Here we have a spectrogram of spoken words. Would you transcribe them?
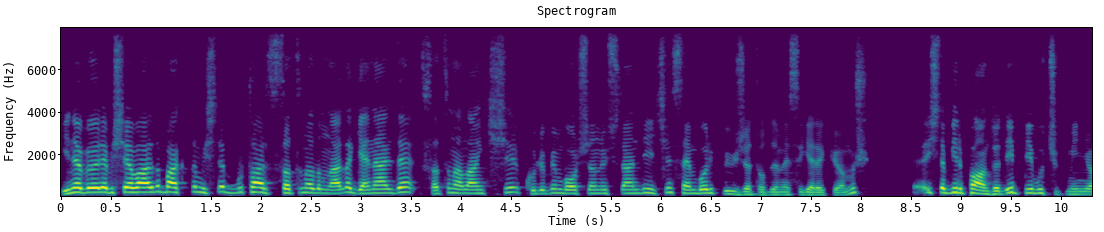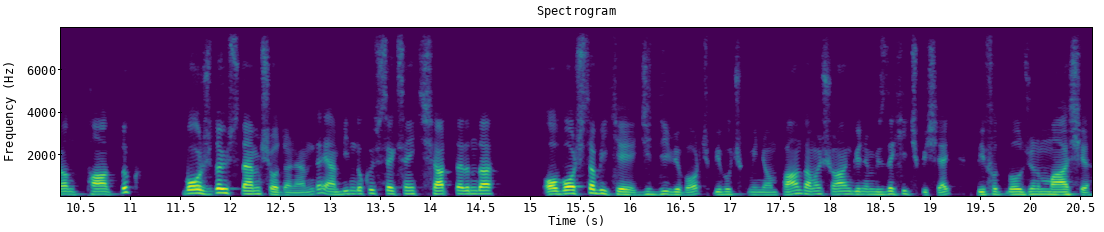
Yine böyle bir şey vardı. Baktım işte bu tarz satın alımlarda genelde satın alan kişi kulübün borçlarını üstlendiği için sembolik bir ücret ödemesi gerekiyormuş. E, işte 1 pound ödeyip 1,5 milyon poundluk borcu da üstlenmiş o dönemde. Yani 1982 şartlarında o borç tabii ki ciddi bir borç. 1,5 milyon pound ama şu an günümüzde hiçbir şey. Bir futbolcunun maaşı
